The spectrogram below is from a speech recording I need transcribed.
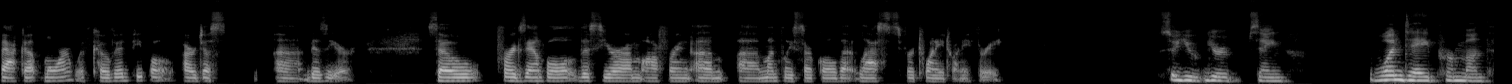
back up more with COVID, people are just uh, busier. So, for example, this year I'm offering a, a monthly circle that lasts for 2023. So you you're saying one day per month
